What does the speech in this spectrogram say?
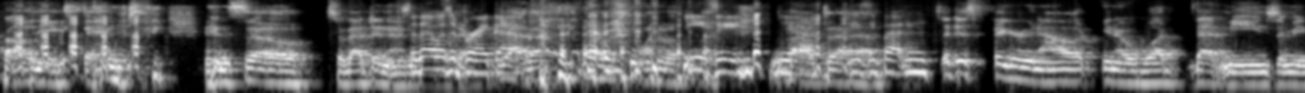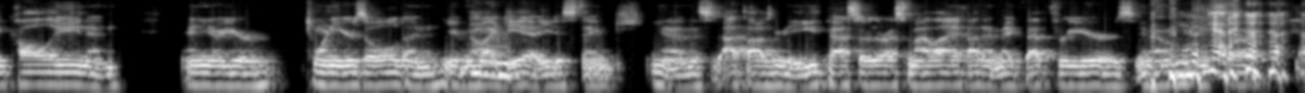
probably the extent. and so, so that didn't So that was a breakup. Yeah, that, that was one of them. Easy. Yeah. But, uh, easy button. So just figuring out, you know, what that means. I mean, calling and, and, you know, you're 20 years old and you have no yeah. idea. You just think, you know, this is, I thought I was going to be a youth pastor the rest of my life. I didn't make that three years, you know? Yeah. So,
